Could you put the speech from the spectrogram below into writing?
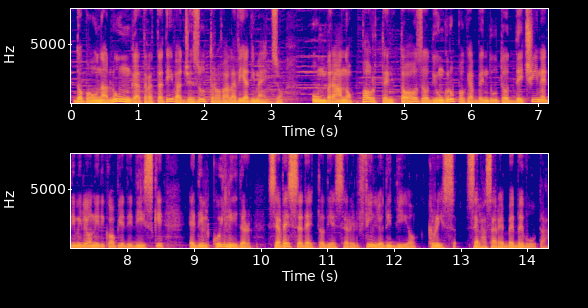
Dopo una lunga trattativa Gesù trova la via di mezzo, un brano portentoso di un gruppo che ha venduto decine di milioni di copie di dischi ed il cui leader, se avesse detto di essere il figlio di Dio, Chris se la sarebbe bevuta.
